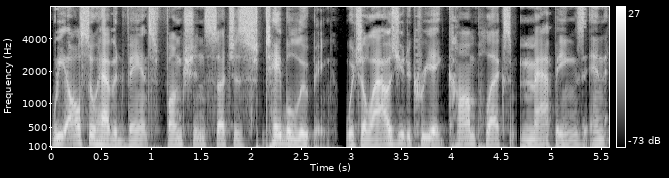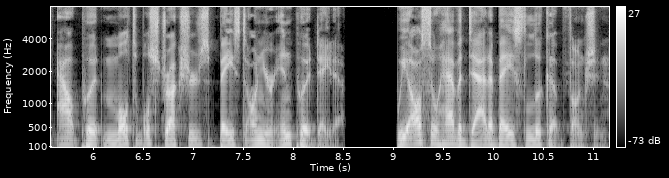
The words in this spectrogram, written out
We also have advanced functions such as table looping, which allows you to create complex mappings and output multiple structures based on your input data. We also have a database lookup function,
